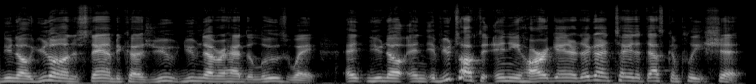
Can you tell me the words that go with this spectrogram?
you know you don't understand because you you've never had to lose weight. And you know and if you talk to any hard gainer they're going to tell you that that's complete shit.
